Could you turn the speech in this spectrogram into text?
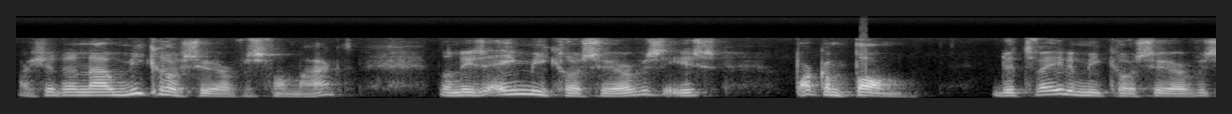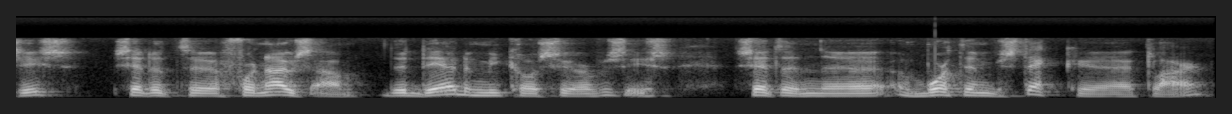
Als je er nou microservice van maakt, dan is één microservice is, pak een pan. De tweede microservice is, zet het uh, fornuis aan. De derde microservice is, zet een, uh, een bord en bestek uh, klaar.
